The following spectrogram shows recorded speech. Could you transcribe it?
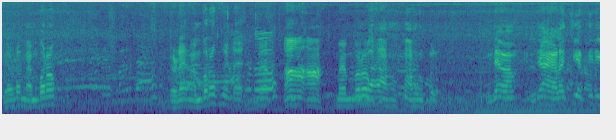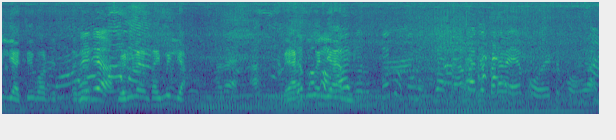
ഇവിടെ മെമ്പർ ഓഫ് ഇവിടെ മെമ്പർ ഓഫ് ആ ആ മെമ്പർ ഓഫ് എന്റെ എന്റെ ഇളച്ചി എത്തിയിട്ടില്ല. അച്ഛൻ കുറച്ച് വരില്ല ടൈമില്ല വേഗം കല്യാണം പോയിട്ട് പോകാം.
